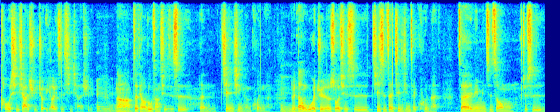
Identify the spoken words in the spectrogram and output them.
头洗下去就要一直洗下去。嗯，那这条路上其实是很艰辛、很困难。嗯，对，但我会觉得说，其实即使再艰辛、再困难，在冥冥之中，就是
